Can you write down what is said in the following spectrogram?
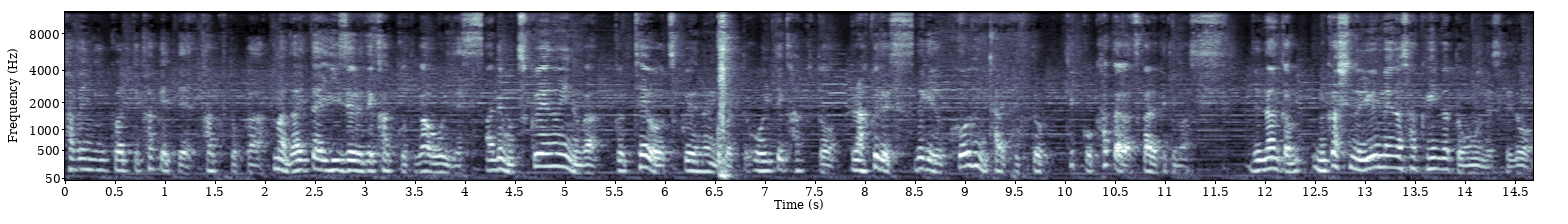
壁にこうやってかけて書くとかまあ大体イーゼルで書くことが多いです。あでも机のいいのがこ手を机の上にこうやって置いて書くと楽です。だけどこういう風に書いていくと結構肩が疲れてきます。でなんか昔の有名な作品だと思うんですけど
